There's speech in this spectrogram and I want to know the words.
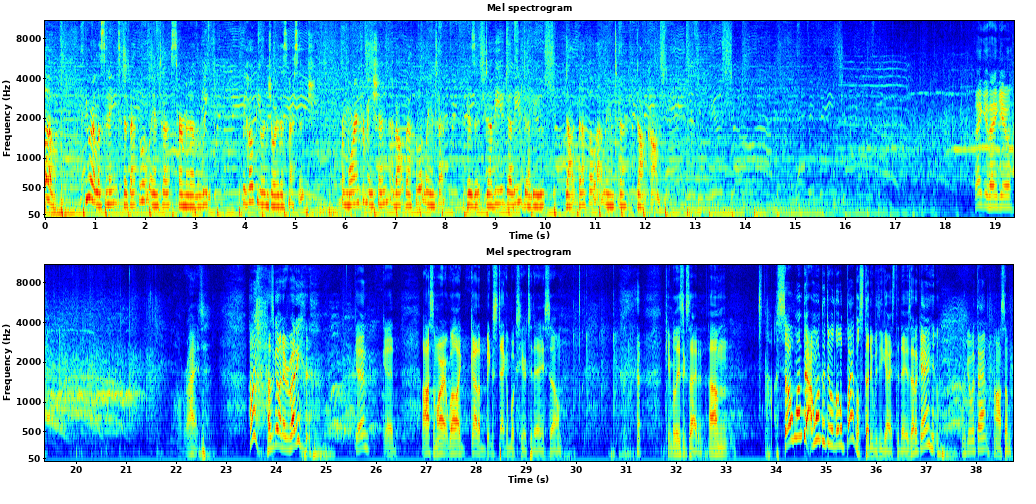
Hello. You are listening to the Bethel Atlanta Sermon of the Week. We hope you enjoy this message. For more information about Bethel Atlanta, visit www.bethelatlanta.com. Thank you, thank you. All right. Ah, how's it going, everybody? Good? Good. Awesome. All right, well, I got a big stack of books here today, so Kimberly's excited. Um, so I wanted, to, I wanted to do a little Bible study with you guys today. Is that okay? I'm good with that? Awesome.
